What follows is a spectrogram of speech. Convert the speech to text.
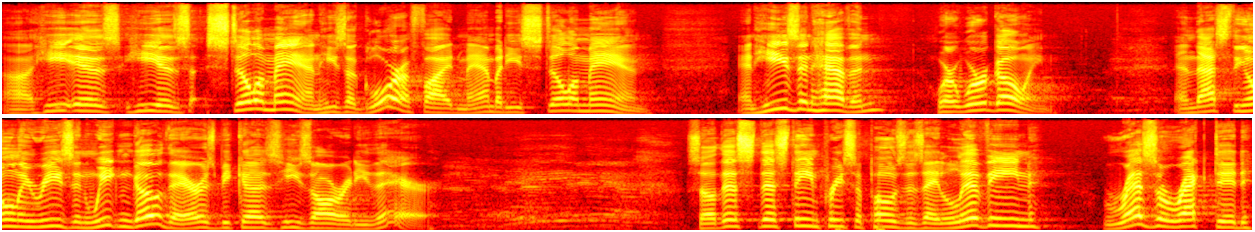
Uh, he, is, he is still a man. He's a glorified man, but he's still a man. And he's in heaven where we're going. And that's the only reason we can go there is because he's already there. So this, this theme presupposes a living, resurrected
